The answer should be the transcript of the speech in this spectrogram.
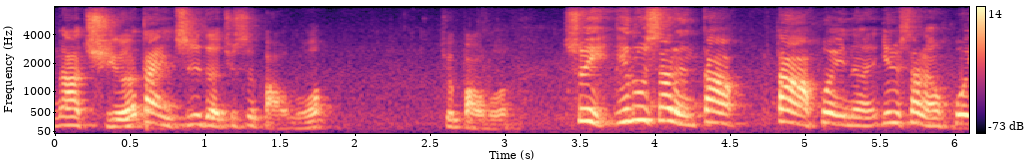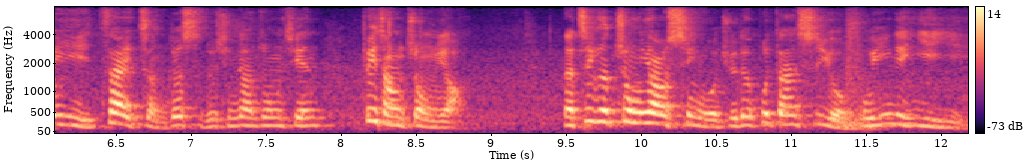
那取而代之的就是保罗，就保罗。所以耶路撒冷大大会呢，耶路撒冷会议在整个使徒行传中间非常重要。那这个重要性，我觉得不单是有福音的意义，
